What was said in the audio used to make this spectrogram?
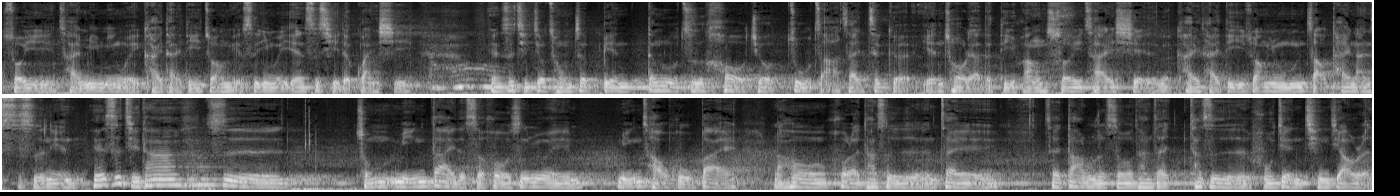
所以才命名为开台第一庄，也是因为严思琪的关系。严思琪就从这边登陆之后，就驻扎在这个盐错了的地方，所以才写这个开台第一庄。因为我们找台南四十年，严思琪他是从明代的时候，是因为明朝腐败，然后后来他是在在大陆的时候，他在他是福建青椒人，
